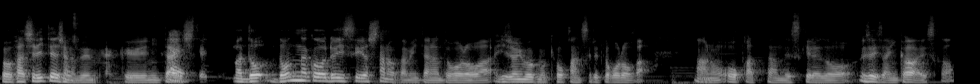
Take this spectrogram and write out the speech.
こうファシリテーションの文脈に対して、まあ、どどんなこう類推をしたのかみたいなところは非常に僕も共感するところがあの多かったんですけれど、宇井さんいかがですか？い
